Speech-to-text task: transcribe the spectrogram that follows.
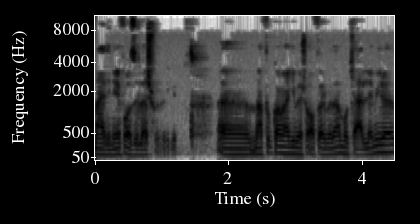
مدینه فاضلهشون دیگه. من فکر کنم اگه بهش آفر بدن با کله میره.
